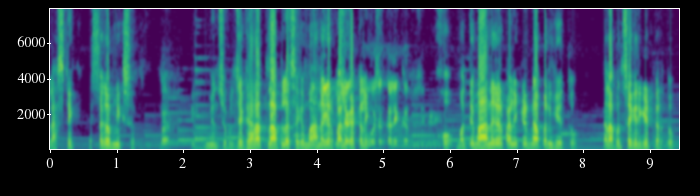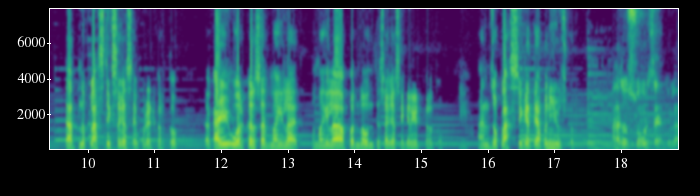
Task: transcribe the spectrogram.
प्लास्टिक हे सगळं मिक्स येतं म्युन्सिपल जे घरातलं आपलं सगळं महानगरपालिका कलेक्ट कलेक्ट करतो हो मग ते महानगरपालिकेकडनं आपण घेतो त्याला आपण सेग्रिगेट करतो त्यातनं प्लास्टिक सगळं सेपरेट करतो. तर काही वर्कर्स आहेत महिला आहेत तर महिला आपण लावून ते सगळं सेग्रिगेट करतो. आणि जो प्लास्टिक आहे ते आपण युज करतो. हा जो सोर्स आहे तुला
